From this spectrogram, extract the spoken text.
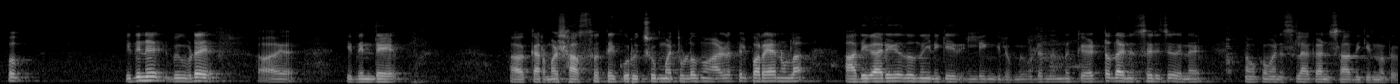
അപ്പം ഇതിന് ഇവിടെ ഇതിന്റെ കർമ്മശാസ്ത്രത്തെക്കുറിച്ചും മറ്റുള്ളതും ആഴത്തിൽ പറയാനുള്ള ആധികാരികതൊന്നും എനിക്ക് ഇല്ലെങ്കിലും ഇവിടെ നിന്ന് കേട്ടതനുസരിച്ച് തന്നെ നമുക്ക് മനസ്സിലാക്കാൻ സാധിക്കുന്നത്.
